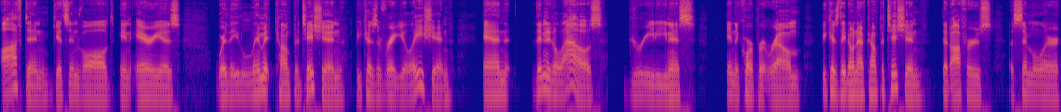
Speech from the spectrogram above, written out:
often gets involved in areas where they limit competition because of regulation, and then it allows greediness in the corporate realm because they don't have competition that offers a similar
